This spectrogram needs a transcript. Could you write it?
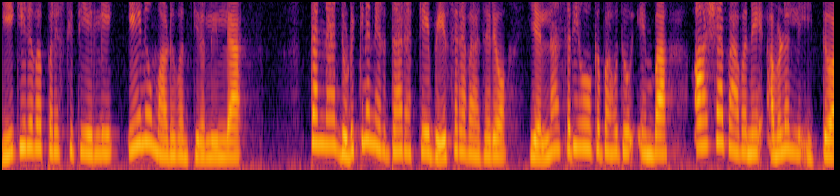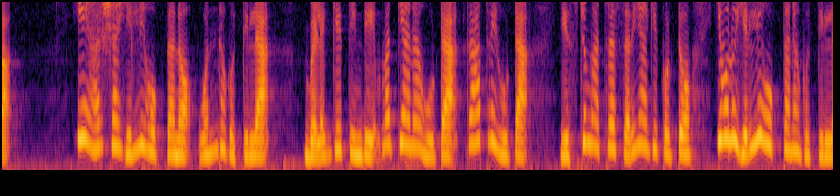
ಈಗಿರುವ ಪರಿಸ್ಥಿತಿಯಲ್ಲಿ ಏನೂ ಮಾಡುವಂತಿರಲಿಲ್ಲ. ತನ್ನ ದುಡುಕಿನ ನಿರ್ಧಾರಕ್ಕೆ ಬೇಸರವಾದರೂ ಎಲ್ಲ ಸರಿ ಹೋಗಬಹುದು ಎಂಬ ಆಶಾಭಾವನೆ ಅವಳಲ್ಲಿ ಇತ್ತು. ಈ ಹರ್ಷ ಎಲ್ಲಿ ಹೋಗ್ತಾನೋ ಒಂದು ಗೊತ್ತಿಲ್ಲ. ಬೆಳಗ್ಗೆ ತಿಂಡಿ, ಮಧ್ಯಾಹ್ನ ಊಟ, ರಾತ್ರಿ ಊಟ, ಎಷ್ಟು ಮಾತ್ರ ಸರಿಯಾಗಿ ಕೊಟ್ಟು ಇವನು ಎಲ್ಲಿ ಹೋಗ್ತಾನೋ ಗೊತ್ತಿಲ್ಲ.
